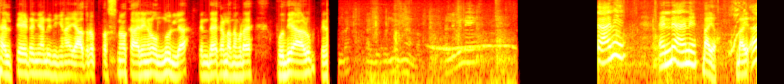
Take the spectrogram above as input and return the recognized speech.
ഹെൽത്തി ആയിട്ട് തന്നെയാണ് ഇരിക്കണം. യാതൊരു പ്രശ്നമോ കാര്യങ്ങളോ ഒന്നുമില്ല. എന്താ കണ്ട നമ്മുടെ പുതിയ ആളും പിന്നെ ആന് എന്റെ ആന്. ബയോ ബയോ. ആ,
